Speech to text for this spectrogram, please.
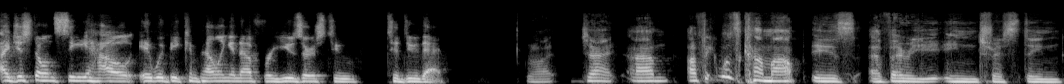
I just don't see how it would be compelling enough for users to to do that. Right, Jack. Um, I think what's come up is a very interesting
